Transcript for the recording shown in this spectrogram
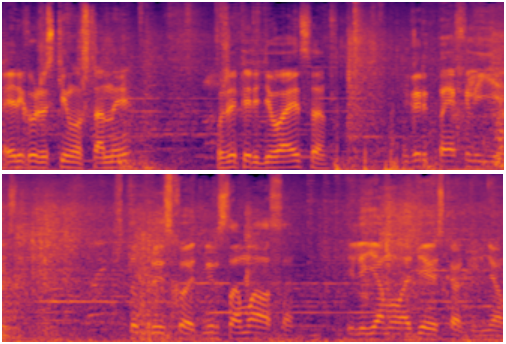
Эрик уже скинул штаны. Уже переодевается. Говорит, поехали есть. Что происходит? Мир сломался. Или я молодею с каждым днем.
